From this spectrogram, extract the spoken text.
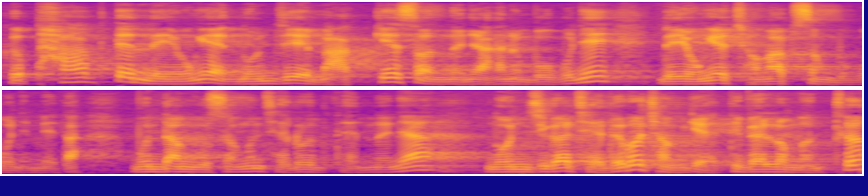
그 파악된 내용에 논제에 맞게 썼느냐 하는 부분이 내용의 정합성 부분입니다. 문단 구성은 제대로 됐느냐, 논지가 제대로 전개, development,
